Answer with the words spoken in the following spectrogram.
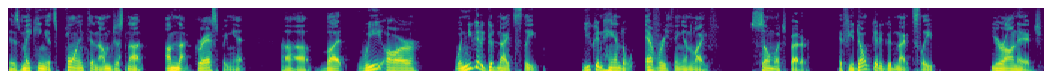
is making its point, and I'm just not I'm not grasping it. Uh, but we are when you get a good night's sleep, you can handle everything in life so much better. If you don't get a good night's sleep, you're on edge.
